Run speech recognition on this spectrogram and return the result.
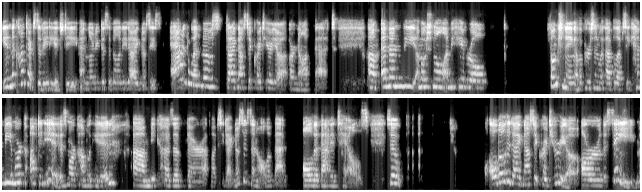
in the context of ADHD and learning disability diagnoses, and when those diagnostic criteria are not met. Um, and then the emotional and behavioral functioning of a person with epilepsy can be more often is more complicated um, because of their epilepsy diagnosis and all of that all that that entails so although the diagnostic criteria are the same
